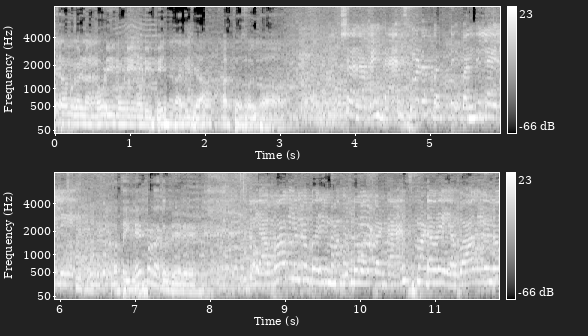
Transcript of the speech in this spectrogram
ಕಾರ್ಯಕ್ರಮಗಳನ್ನ ನೋಡಿ ನೋಡಿ ನೋಡಿ ಬೇಜಾರಾಗಿದ್ಯಾ? ಅಥವಾ ಸ್ವಲ್ಪ ಶ ನಾವೇನ್ ಡ್ಯಾನ್ಸ್ ಮಾಡಕ್ ಬರ್ತಿ ಬಂದಿಲ್ಲ ಇಲ್ಲಿ. ಮತ್ತೆ ಇನ್ನೇನ್ ಯಾವಾಗ್ಲೂ ಬರೀ ಮಕ್ಕಳು ಅಥವಾ ಡ್ಯಾನ್ಸ್ ಮಾಡೋರೆ ಯಾವಾಗ್ಲೂ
